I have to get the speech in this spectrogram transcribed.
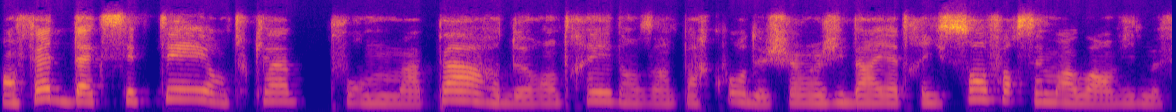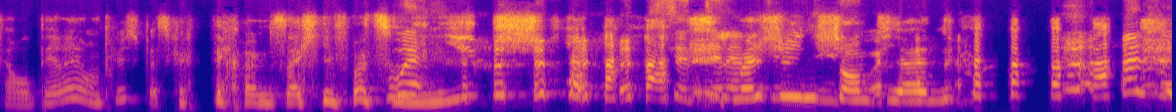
en fait, d'accepter, en tout cas pour ma part, de rentrer dans un parcours de chirurgie bariatrique sans forcément avoir envie de me faire opérer en plus, parce que c'est comme ça qu'il faut souligner. Moi, je suis une championne.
